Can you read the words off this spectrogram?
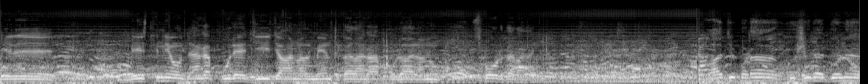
ਜਿਹੜੇ ਬੇਇੱਜ਼ਤੀ ਨਹੀਂ ਹੋਣ ਪੂਰੇ ਜੀ ਜਾਨ ਨਾਲ ਮਿਹਨਤ ਕਰਾਂਗਾ, ਪੂਰਾ ਇਹਨਾਂ ਨੂੰ ਸਪੋਰਟ ਕਰਾਂਗਾ ਅੱਜ ਬੜਾ ਖੁਸ਼ੀ ਦਾ ਦਿਨ ਹੈ।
